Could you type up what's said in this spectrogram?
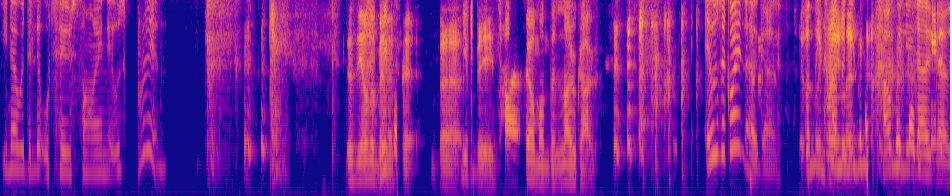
You know, with the little 2 sign, it was brilliant. There's the other benefit. Uh, You've the be entire film on the logo. It was a great logo. I mean, how many logo. how many logos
